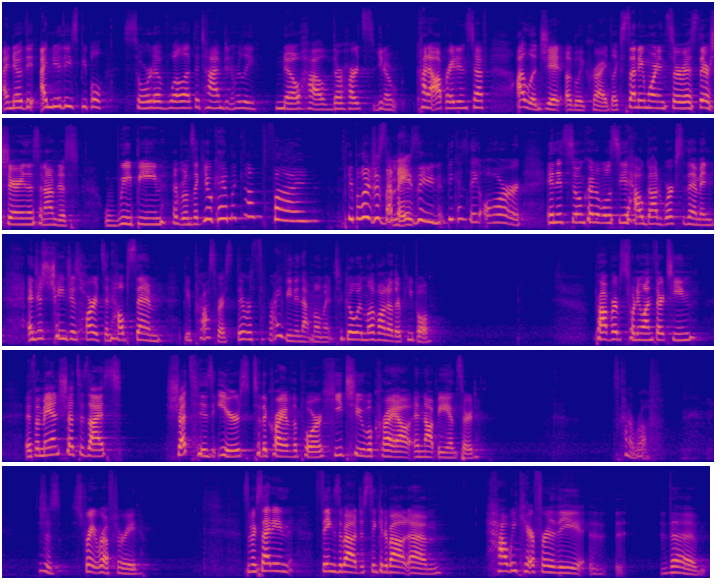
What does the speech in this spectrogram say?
I know that I knew these people sort of well at the time, didn't really know how their hearts, you know, kind of operated and stuff. I legit ugly cried. Like Sunday morning service, they're sharing this and I'm just weeping. Everyone's like, You okay? I'm like, I'm fine. People are just amazing because they are. And it's so incredible to see how God works with them and, and just changes hearts and helps them be prosperous. They were thriving in that moment to go and love on other people. Proverbs 21 13. If a man shuts his eyes shuts his ears to the cry of the poor, he too will cry out and not be answered. It's kind of rough. It's just straight rough to read. Some exciting things about just thinking about um, how we care for the, the,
